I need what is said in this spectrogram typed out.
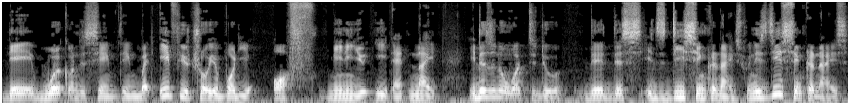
They work on the same thing but if you throw your body off meaning you eat at night it doesn't know what to do. The, this it's desynchronized. When it's desynchronized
